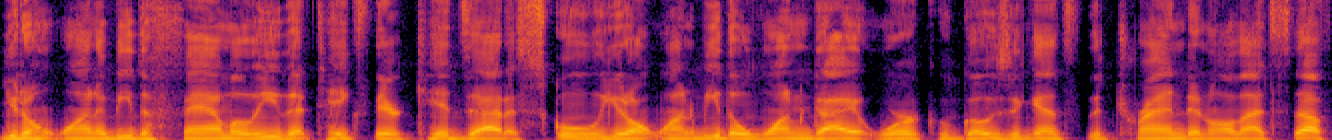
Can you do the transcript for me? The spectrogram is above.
You don't want to be the family that takes their kids out of school. You don't want to be the one guy at work who goes against the trend and all that stuff.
